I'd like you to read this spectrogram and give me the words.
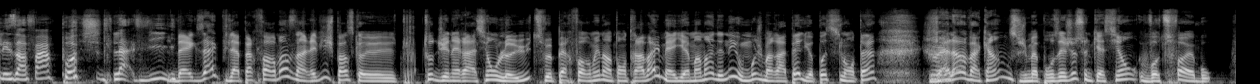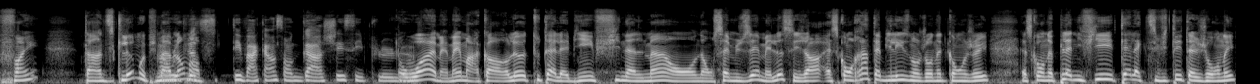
les affaires poches de la vie. Ben exact. Puis la performance dans la vie, je pense que toute génération l'a eu. Tu veux performer dans ton travail, mais il y a un moment donné où moi, je me rappelle, il y a pas si longtemps, j'allais en vacances, je me posais juste une question vas-tu faire beau? Fin. Tandis que là, moi puis ma Ah oui, blonde, là, tes vacances sont gâchées s'il pleut. là. Ouais, mais même encore là, tout allait bien. Finalement, on, on s'amusait. Mais là, c'est genre, est-ce qu'on rentabilise nos journées de congé? Est-ce qu'on a planifié telle activité, telle journée?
